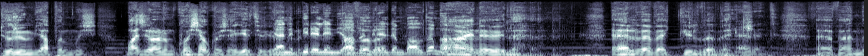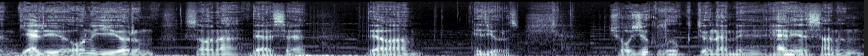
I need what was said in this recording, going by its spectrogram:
dürüm yapılmış, bacılarım koşa koşa getiriyor. Yani bir elin yağda Ablalar. bir elin balda mı? Aynı öyle. El bebek gül bebek. Evet. Efendim geliyor onu yiyorum sonra derse devam ediyoruz. Çocukluk dönemi her insanın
